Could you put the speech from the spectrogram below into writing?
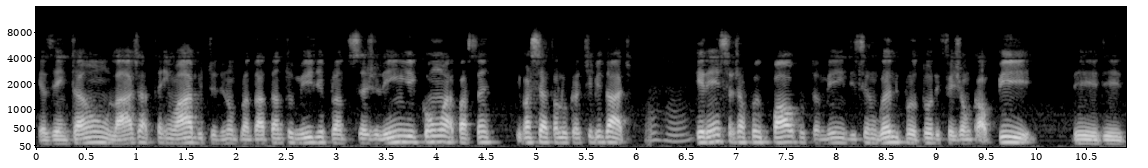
Quer dizer, então, lá já tem o hábito de não plantar tanto milho planta gergelim e com uma, bastante, e uma certa lucratividade. Uhum. Querência já foi palco também de ser um grande produtor de feijão calpi, de, de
